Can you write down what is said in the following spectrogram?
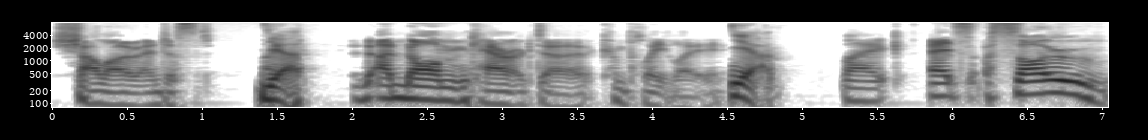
shallow and just yeah, a non-character completely. yeah, Like it's so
